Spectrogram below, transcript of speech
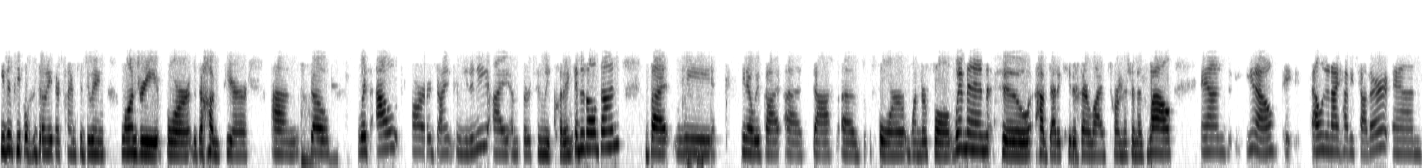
even people who donate their time to doing laundry for the dogs here. Um, so, without our giant community, I am certain we couldn't get it all done. But we you know, we've got a staff of four wonderful women who have dedicated their lives to our mission as well. And you know, Ellen and I have each other and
